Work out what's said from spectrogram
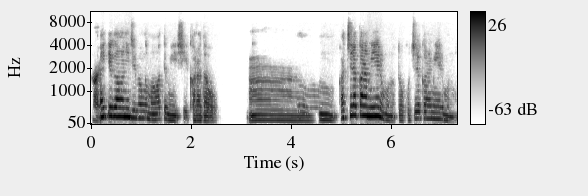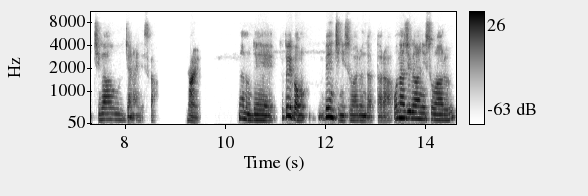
はい。相手側に自分が回ってもいいし、体を。うーん。はうん。あちらから見えるものと、こちらから見えるものも違うじゃないですか。い。なので、例えば、ベンチに座るんだったら、同じ側に座る？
